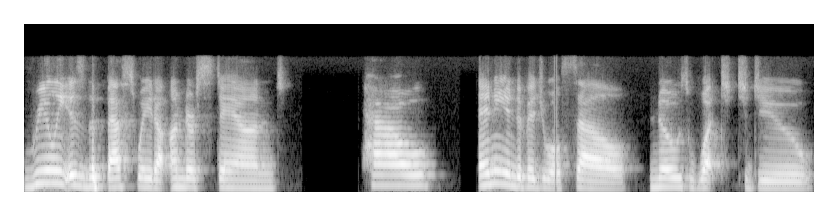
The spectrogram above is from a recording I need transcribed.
really is the best way to understand how any individual cell knows what to do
